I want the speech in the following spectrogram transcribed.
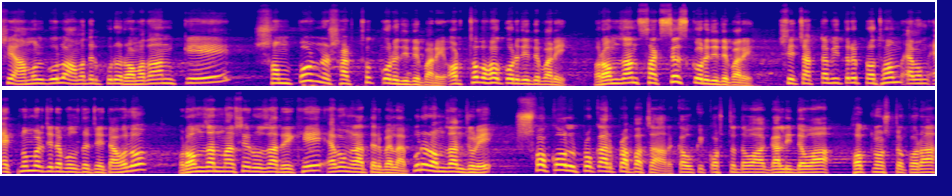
সে আমলগুলো আমাদের পুরো রমাদানকে সম্পূর্ণ সার্থক করে দিতে পারে, অর্থবহ করে দিতে পারে, রমজান সাকসেস করে দিতে পারে। সে চারটা ভিতরে প্রথম এবং এক নম্বর যেটা বলতে চাই তা হলো, রমজান মাসে রোজা রেখে এবং রাতের বেলা, পুরো রমজান জুড়ে সকল প্রকার প্রাপাচার কাউকে কষ্ট দেওয়া, গালি দেওয়া, হক নষ্ট করা,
